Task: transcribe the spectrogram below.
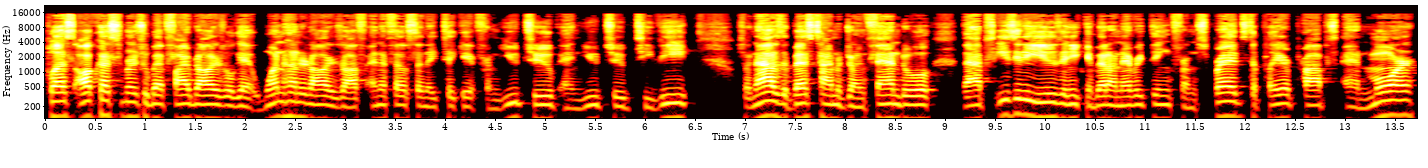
Plus, all customers who bet $5 will get $100 off NFL Sunday ticket from YouTube and YouTube TV. So now is the best time to join FanDuel. The app's easy to use and you can bet on everything from spreads to player props and more.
